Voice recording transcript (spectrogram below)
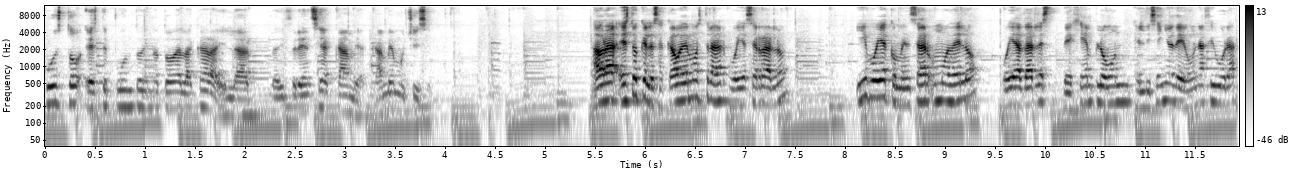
justo este punto y no toda la cara. Y la, la diferencia cambia, cambia muchísimo. Ahora, esto que les acabo de mostrar, voy a cerrarlo. Y voy a comenzar un modelo. Voy a darles de ejemplo un, el diseño de una figura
